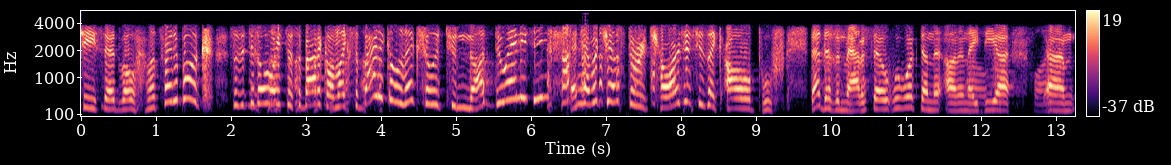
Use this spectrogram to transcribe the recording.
she said, "Well, let's write a book so that you don't waste your sabbatical." I'm like, "Sabbatical is actually to not do anything and have a chance to recharge." And she's like, "Oh, poof, that doesn't matter." So we worked on the, on an oh, idea um,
